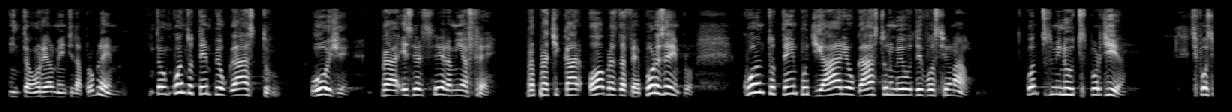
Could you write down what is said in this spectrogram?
então realmente dá problema. Então, quanto tempo eu gasto hoje para exercer a minha fé, para praticar obras da fé? Por exemplo, quanto tempo diário eu gasto no meu devocional? Quantos minutos por dia? Se fosse,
